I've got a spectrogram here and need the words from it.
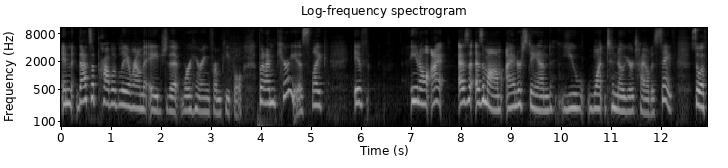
And that's a probably around the age that we're hearing from people. But I'm curious, like, if you know, I as a, as a mom, I understand you want to know your child is safe. So if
